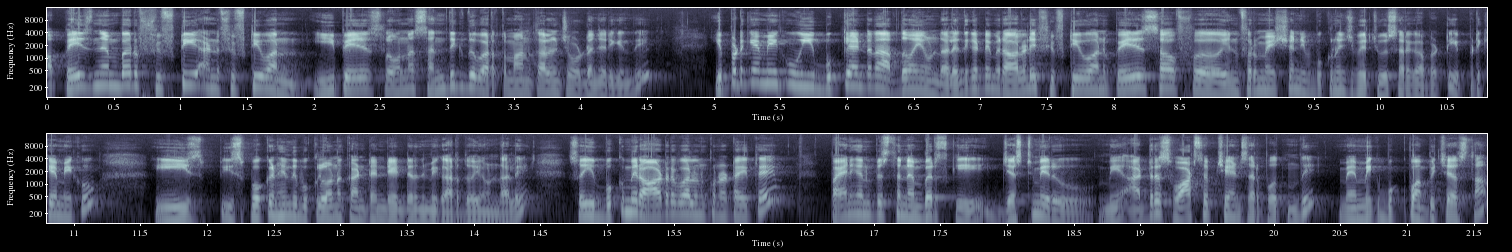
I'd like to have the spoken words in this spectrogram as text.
page number fifty and fifty one ఈ పేజెస్లో ఉన్న సందిగ్ధ వర్తమాన కాలం చూడడం జరిగింది. ఇప్పటికే మీకు ఈ బుక్ ఏంటని అర్థమై ఉండాలి. ఎందుకంటే మీరు already fifty one pages of information ఈ బుక్ నుంచి మీరు చూసారు కాబట్టి ఇప్పటికే మీకు ఈ ఈ స్పోకెన్ హిందీ బుక్లో ఉన్న కంటెంట్ ఏంటనేది మీకు అర్థమై ఉండాలి. సో ఈ బుక్ మీరు ఆర్డర్ ఇవ్వాలనుకున్నట్టయితే పైన కనిపిస్తున్న నెంబర్స్కి జస్ట్ మీరు మీ అడ్రస్ వాట్సాప్ చేయండి సరిపోతుంది. మేము మీకు బుక్ పంపించేస్తాం.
